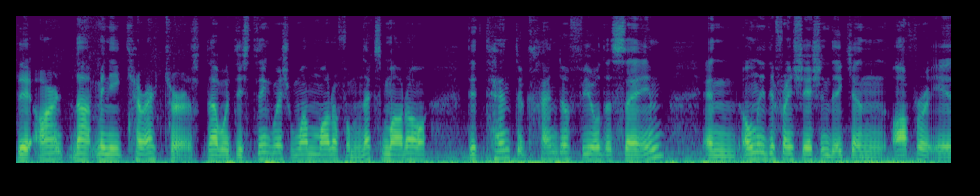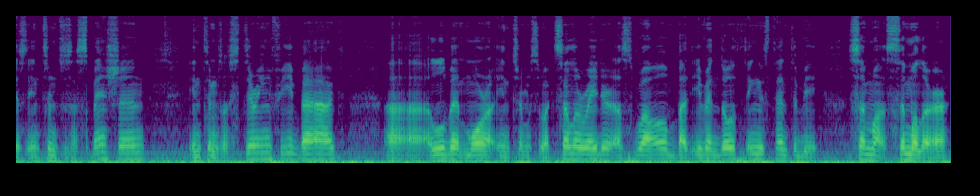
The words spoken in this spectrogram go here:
there aren't that many characters that would distinguish one model from next model. They tend to kind of feel the same, and only differentiation they can offer is in terms of suspension, in terms of steering feedback, uh, a little bit more in terms of accelerator as well. But even though things tend to be somewhat similar,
